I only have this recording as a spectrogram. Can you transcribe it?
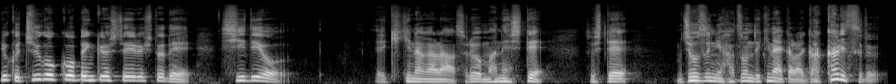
よく中国語を勉強している人で CD を聞きながらそれを真似して、そして上手に発音できないからがっかりする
